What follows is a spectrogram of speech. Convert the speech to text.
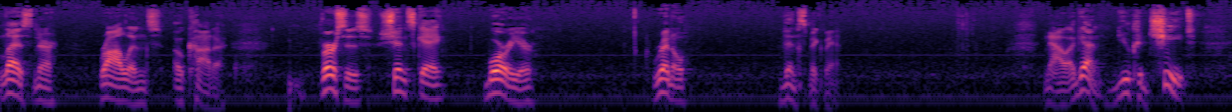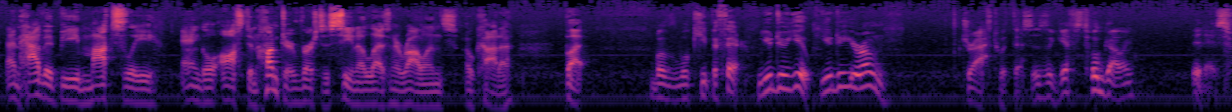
Lesnar, Rollins, Okada. Versus Shinsuke, Warrior, Riddle, Vince McMahon. Now, again, you could cheat and have it be Moxley, Angle, Austin, Hunter versus Cena, Lesnar, Rollins, Okada. But we'll, we'll keep it fair. You do you. You do your own draft with this. Is the gift still going? It is.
